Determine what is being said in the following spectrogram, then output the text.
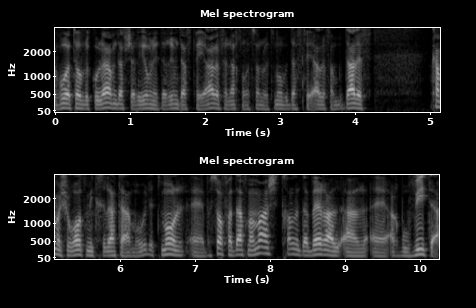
שבוע טוב לכולם, דף של היום נדרים דף פ"א, אנחנו מצאנו אתמול בדף פ"א עמוד א', כמה שורות מתחילת העמוד. אתמול, אה, בסוף הדף ממש, התחלנו לדבר על, על אה, ארבוביטה,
